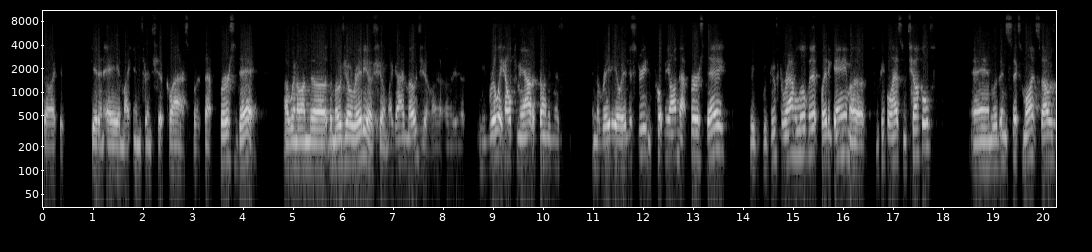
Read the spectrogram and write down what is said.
so I could get an A in my internship class. But that first day, I went on the the Mojo radio show. My guy Mojo, uh, uh, he really helped me out a ton in this in the radio industry and put me on that first day. We, we goofed around a little bit, played a game. Uh, people had some chuckles, and within six months, I was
